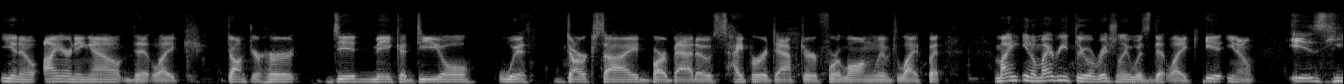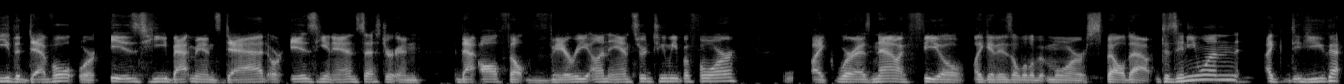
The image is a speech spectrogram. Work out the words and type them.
you know, ironing out that like Dr. Hurt did make a deal with Darkseid Barbatos hyper adapter for long lived life. But my, you know, my read through originally was that like it, you know, is he the devil or is he Batman's dad or is he an ancestor? And that all felt very unanswered to me before. Like whereas now I feel like it is a little bit more spelled out. Does anyone like did you got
